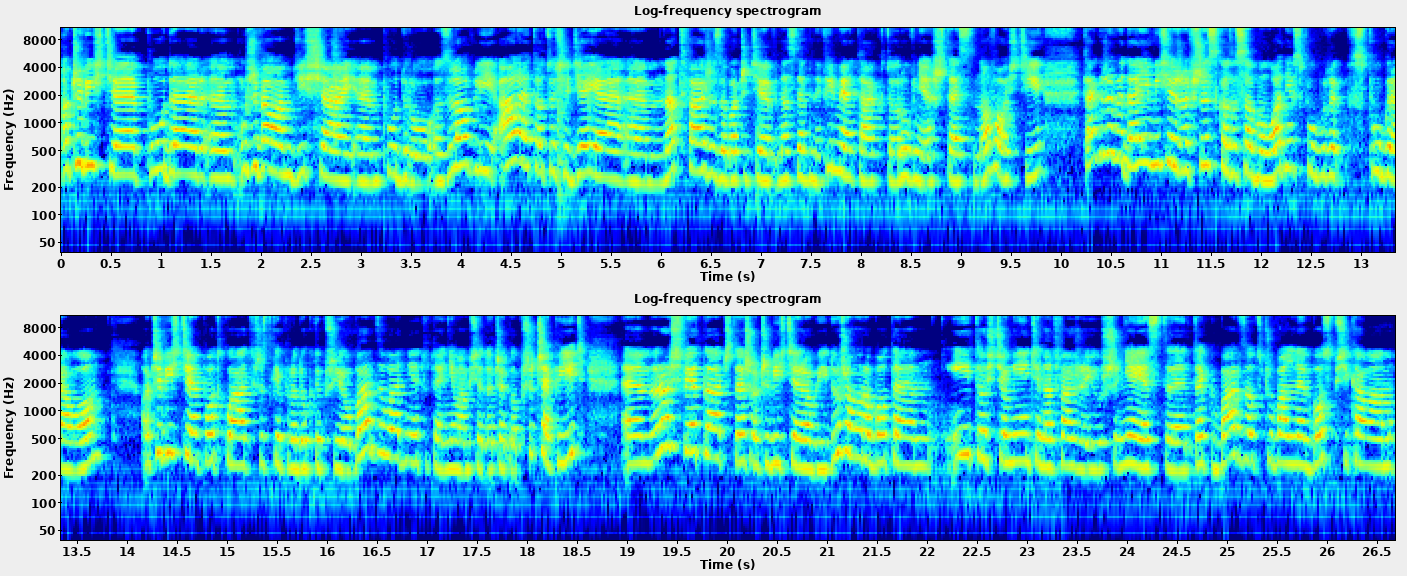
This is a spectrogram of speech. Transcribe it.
Oczywiście puder, um, używałam dzisiaj um, pudru z Lovely, ale to co się dzieje um, na twarzy zobaczycie w następnym filmie, tak, to również test nowości. Także wydaje mi się, że wszystko ze sobą ładnie współgrało. Oczywiście podkład, wszystkie produkty przyjął bardzo ładnie, tutaj nie mam się do czego przyczepić. Rozświetlacz też oczywiście robi dużą robotę i to ściągnięcie na twarzy już nie jest e, tak bardzo odczuwalne, bo spsikałam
